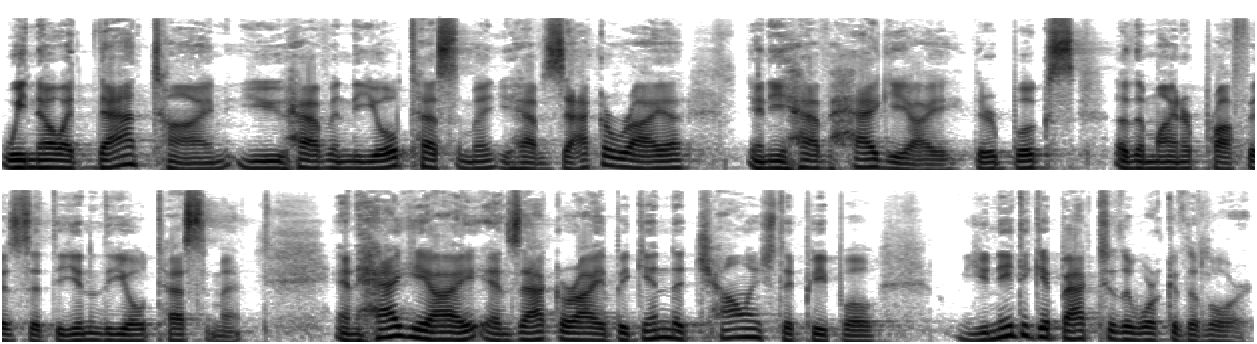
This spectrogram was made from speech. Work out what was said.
we know at that time, you have in the Old Testament, you have Zechariah and you have Haggai. They're books of the minor prophets at the end of the Old Testament. And Haggai and Zechariah begin to challenge the people you need to get back to the work of the Lord.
